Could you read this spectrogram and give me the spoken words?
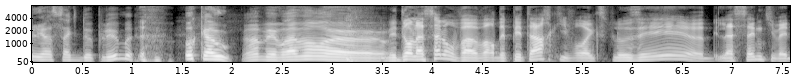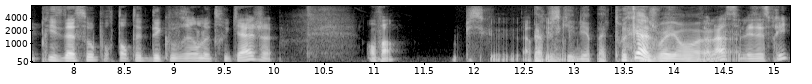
Et un sac de plumes, au cas où. hein, mais vraiment. euh, Mais dans la salle, on va avoir des pétards qui vont exploser, euh, la scène qui va être prise d'assaut pour tenter de découvrir le trucage. Enfin, puisque bah, après, puisqu'il n'y a pas de trucage, voyons. voilà, c'est les esprits.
